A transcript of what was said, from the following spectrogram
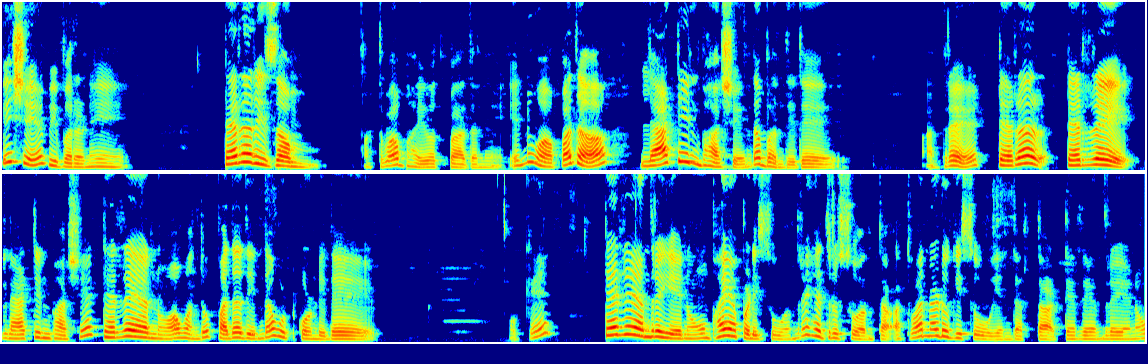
ವಿಷಯ ವಿವರಣೆ. ಟೆರರಿಸಂ ಅಥವಾ ಭಯೋತ್ಪಾದನೆ ಎನ್ನುವ ಪದ ಲ್ಯಾಟಿನ್ ಭಾಷೆಯಿಂದ ಬಂದಿದೆ. ಅಂದರೆ ಟೆರರ್, ಟೆರ್ರೆ ಲ್ಯಾಟಿನ್ ಭಾಷೆ ಟೆರ್ರೆ ಅನ್ನುವ ಒಂದು ಪದದಿಂದ ಹುಟ್ಕೊಂಡಿದೆ. ಓಕೆ? ಟೆರ್ರೆ ಅಂದರೆ ಏನು? ಭಯಪಡಿಸು ಅಂದರೆ ಹೆದರಿಸು ಅಂತ ಅಥವಾ ನಡುಗಿಸು ಎಂದರ್ಥ. ಟೆರ್ರೆ ಅಂದರೆ ಏನು?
